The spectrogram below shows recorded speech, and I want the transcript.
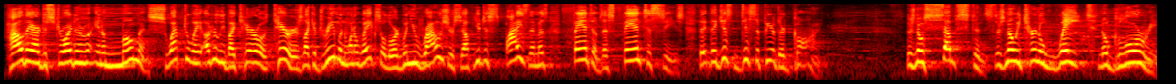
How they are destroyed in a moment, swept away utterly by terrors, like a dream when one awakes, O Lord. When you rouse yourself, you despise them as phantoms, as fantasies. They, they just disappear, they're gone. There's no substance, there's no eternal weight, no glory.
